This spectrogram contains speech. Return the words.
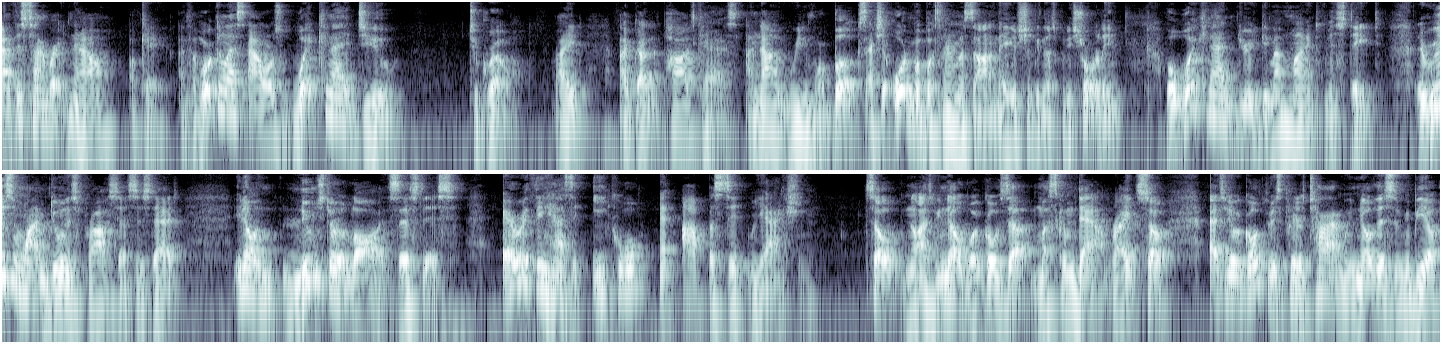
at this time right now, okay, if I'm working less hours, what can I do to grow, right? I've gotten a podcast. I'm now reading more books. Actually, order more books from Amazon. They're shipping those pretty shortly. But what can I do to get my mind in a state? The reason why I'm doing this process is that, you know, Newton's third law says this, everything has an equal and opposite reaction. So, you know, as we know, what goes up must come down, right? So, as you go through this period of time, we know this is going to be an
